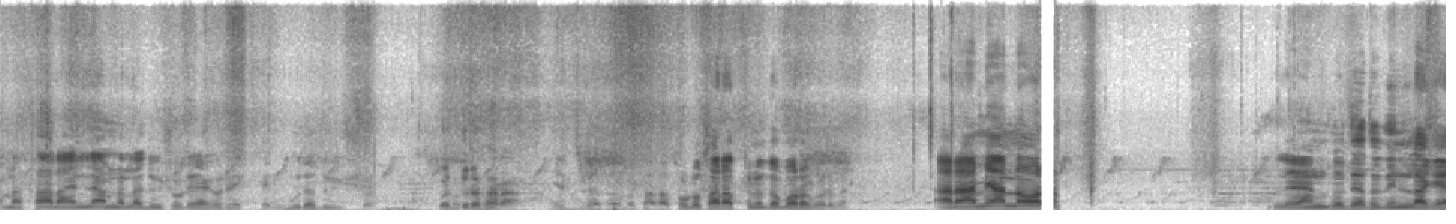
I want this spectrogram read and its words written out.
আমরা সার আনলে আমরা দুইশো টাকা করে রাখতেন গুদা দুইশো। দুটা ছোট সারা ছোট সারা তুমি তো বড় করবে। আর আমি আর নেওয়ার ল্যান্ড যদি এতদিন লাগে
